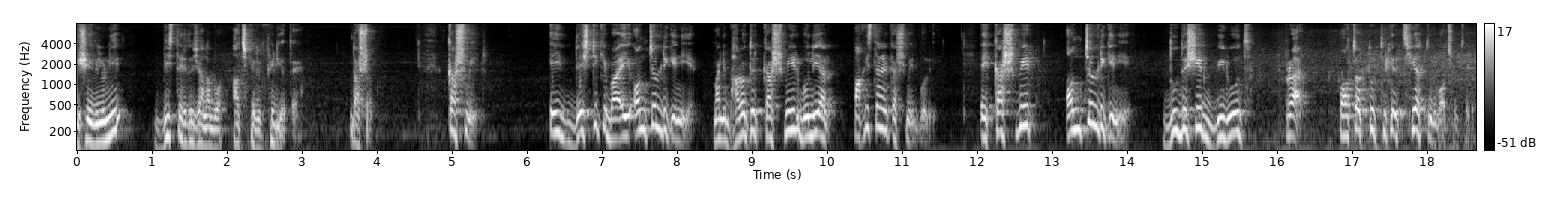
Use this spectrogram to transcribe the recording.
বিষয়গুলো নিয়ে বিস্তারিত জানাব আজকের ভিডিওতে। দর্শক, কাশ্মীর, এই দেশটিকে বা এই অঞ্চলটিকে নিয়ে মানে ভারতের কাশ্মীর বলি আর পাকিস্তানের কাশ্মীর বলি, এই কাশ্মীর অঞ্চলটিকে নিয়ে দু দেশের বিরোধ প্রায় পঁচাত্তর থেকে ছিয়াত্তর বছর থেকে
